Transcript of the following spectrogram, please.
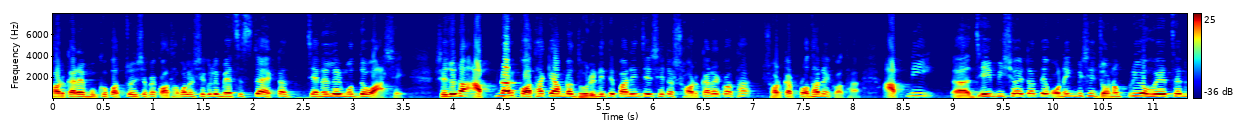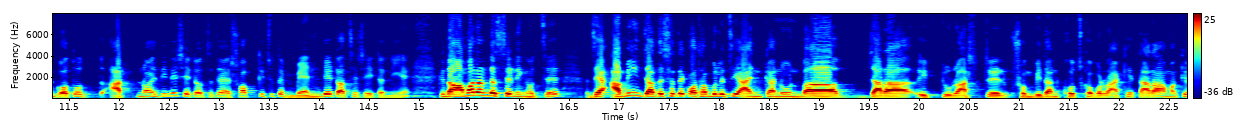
সরকারের মুখপাত্র হিসেবে কথা বলেন, সেগুলি মেসেজটা একটা চ্যানেলের মধ্যেও আসে। সেজন্য আপনার কথাকে আমরা ধরে নিতে পারি যে সেটা সরকারের কথা, সরকার প্রধানের কথা। আপনি যেই বিষয়টাতে অনেক বেশি জনপ্রিয় হয়েছেন গত আট, নয় দিনে, সেটা হচ্ছে যে সব কিছুতে ম্যান্ডেট আছে সেটা নিয়ে। কিন্তু আমার আন্ডারস্ট্যান্ডিং হচ্ছে যে আমি যাদের সাথে কথা বলেছি, আইন কানুন বা যারা একটু রাষ্ট্রের সংবিধান খোঁজখবর রাখে, তারা আমাকে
